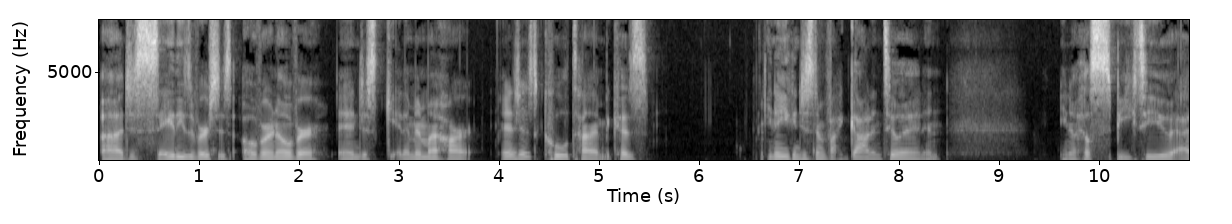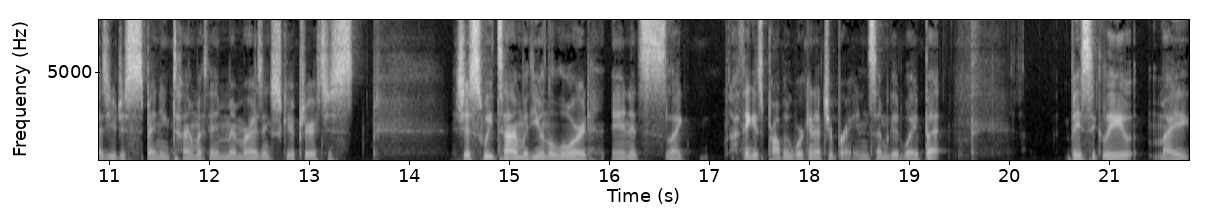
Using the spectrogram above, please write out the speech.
uh, just say these verses over and over and just get them in my heart. And it's just a cool time because, you know, you can just invite God into it and, you know, He'll speak to you as you're just spending time with Him, memorizing scripture. It's just, it's just sweet time with you and the Lord. And it's like, I think it's probably working at your brain in some good way. But basically, my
